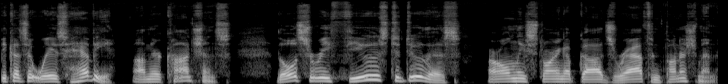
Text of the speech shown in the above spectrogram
because it weighs heavy on their conscience. Those who refuse to do this are only storing up God's wrath and punishment.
